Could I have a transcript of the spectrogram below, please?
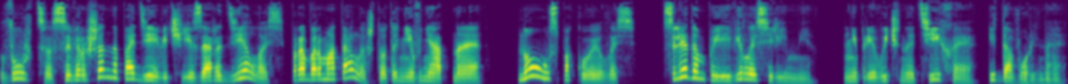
Лурца совершенно по-девичьи зарделась, пробормотала что-то невнятное, но успокоилась. Следом появилась Римми, непривычно тихая и довольная.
